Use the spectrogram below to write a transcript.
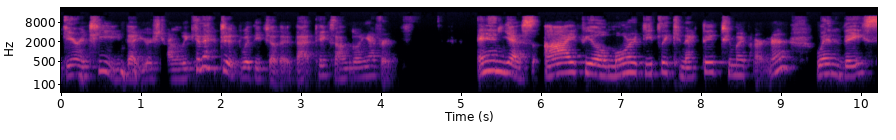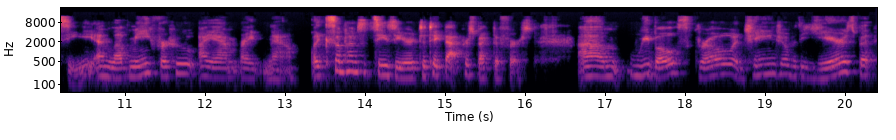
guarantee that you're strongly connected with each other. That takes ongoing effort. And yes, I feel more deeply connected to my partner when they see and love me for who I am right now. Like sometimes it's easier to take that perspective first. Um, we both grow and change over the years, but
